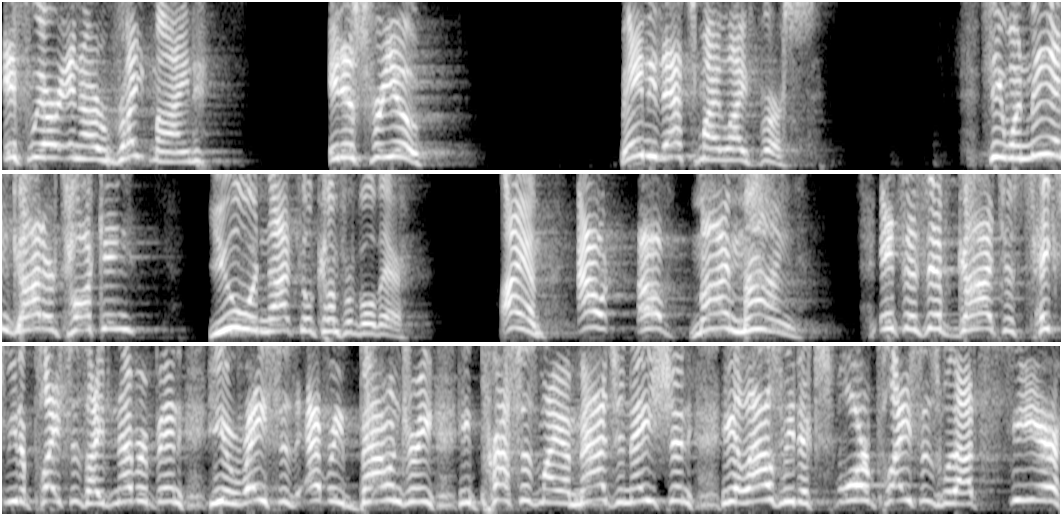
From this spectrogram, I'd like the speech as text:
If we are in our right mind, it is for you. Maybe that's my life verse. See, when me and God are talking, you would not feel comfortable there. I am out of my mind. It's as if God just takes me to places I've never been. He erases every boundary. He presses my imagination. He allows me to explore places without fear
